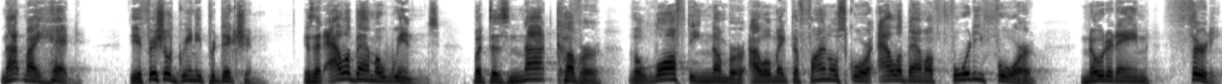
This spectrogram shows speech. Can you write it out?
not my head, the official Greeny prediction is that Alabama wins, but does not cover the lofty number. I will make the final score Alabama 44, Notre Dame 30.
